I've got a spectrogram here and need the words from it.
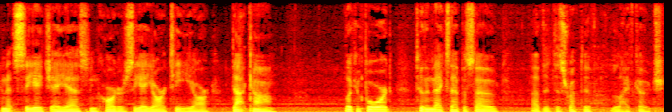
And that's C H A S and Carter, C A R T E R.com. Looking forward to the next episode of the Disruptive Life Coach.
